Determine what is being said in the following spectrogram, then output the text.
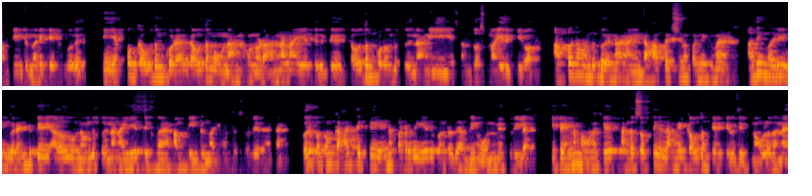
அப்படின்ற மாதிரி கேட்கும்போது நீ எப்போ கௌதம் கூட கௌதம் உன் உன்னோட அண்ணனா ஏத்துக்கிட்டு கௌதம் கூட வந்து போதுன்னா நீ சந்தோஷமா இருக்கியோ அப்பதான் வந்து போதுன்னா நான் இந்த ஆபரேஷனும் பண்ணிக்குவேன். அதே மாதிரி உங்க ரெண்டு பேரையும் அதாவது உன்னை வந்து போதுன்னா நான் ஏத்துக்குவேன் அப்படின்ற மாதிரி வந்து சொல்லிடுறாங்க. ஒரு பக்கம் கார்த்திக்கு என்ன பண்றது ஏது பண்றது அப்படின்னு ஒண்ணுமே புரியல. இப்ப என்னம்மா உனக்கு? அந்த சொத்து எல்லாமே கௌதம் பேருக்கு எழுதி வைக்கணும் அவ்வளவுதானே?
